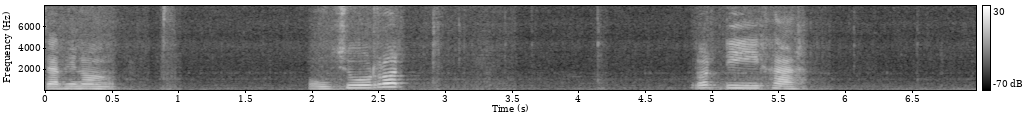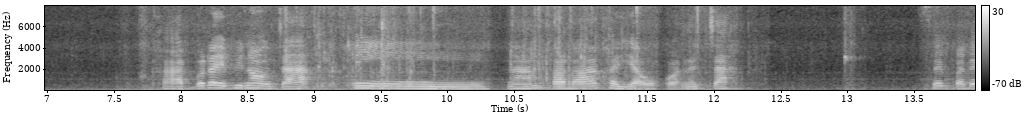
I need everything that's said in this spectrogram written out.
จ้าพี่น้องผงชูรสรสดีค่ะ ขาดบ่ได้พี่น้องจ้านี่น้ำปลาร้าเขย่าก่อนนะจ๊ะใส่ปลาแด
